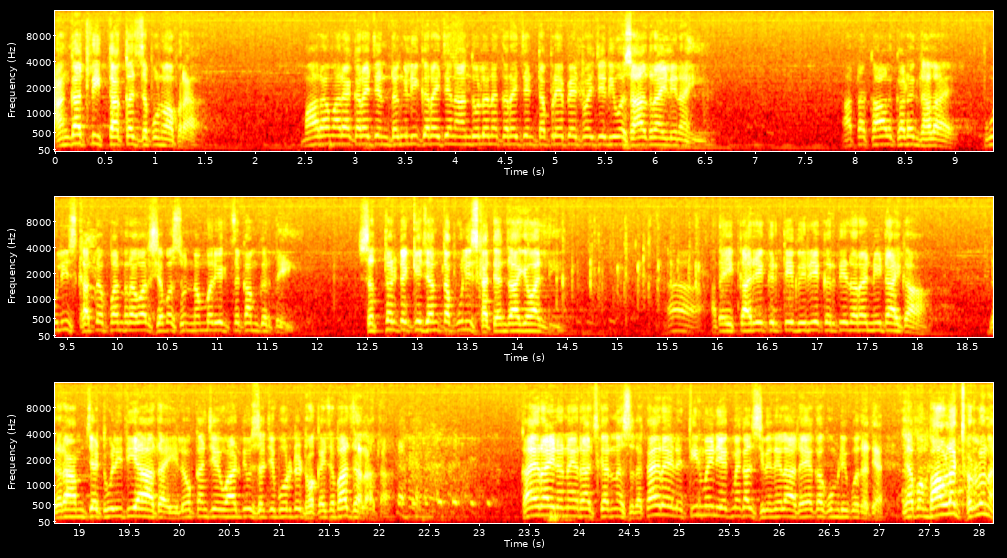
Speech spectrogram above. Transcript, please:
अंगातली ताकद जपून वापरा. मारामाऱ्या करायचे दंगली करायचे आणि आंदोलनं करायचे आणि टपरे पेटवायचे दिवस आज राहिले नाही. आता काळ कडक झालाय. पोलीस खातं पंधरा वर्षापासून नंबर एकचं काम करते. सत्तर टक्के जनता पोलीस खात्यात जागे वाढली. हा आता हे कार्यकर्ते बिर्यकर्ते जरा नीट आहे का जरा आमच्या टोळीत या आता. हे लोकांचे वाढदिवसाचे बोर्ड ठोकायचा बाद झाला आता. काय राहिलं नाही राजकारण सुद्धा काय राहिलं? तीन महिने एकमेकाला शिवे दिला आता एका कोंबडी पोत त्या हे आपण बावला ठरलो ना.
